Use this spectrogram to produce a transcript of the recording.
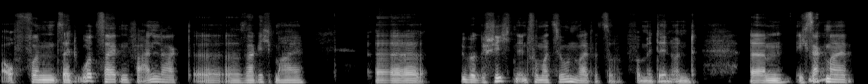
auch von seit Urzeiten veranlagt, äh, äh sage ich mal, äh, über Geschichten Informationen weiter zu vermitteln. Und ähm, ich sag mhm. mal,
